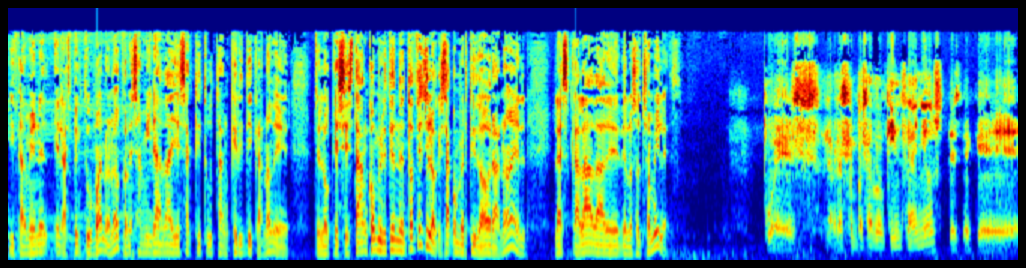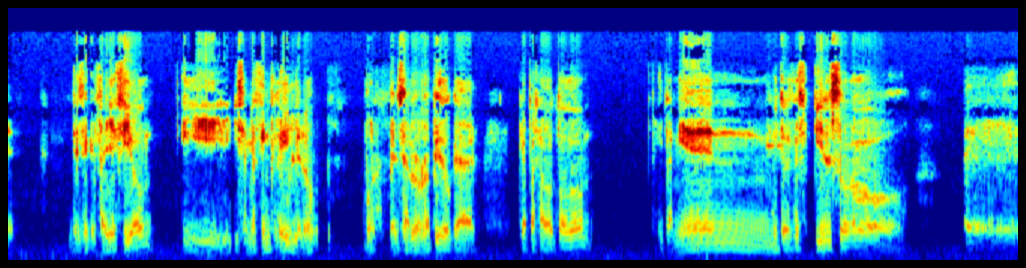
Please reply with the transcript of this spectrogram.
y también el, aspecto humano, ¿no? con esa mirada y esa actitud tan crítica ¿no? de, lo que se estaban convirtiendo entonces y lo que se ha convertido ahora, ¿no? El, la escalada de, los 8000. Pues la verdad es que han pasado 15 años desde que, desde que falleció y, se me hace increíble, ¿no? Bueno, pensar lo rápido que que ha pasado todo y también muchas veces pienso eh,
